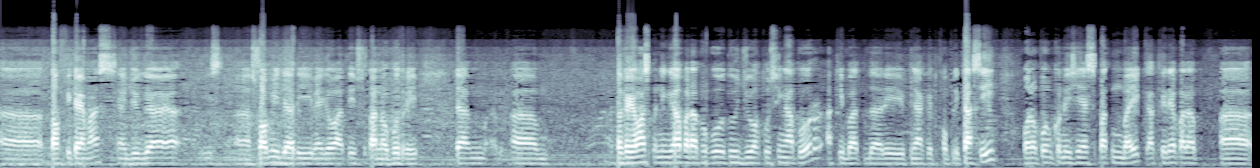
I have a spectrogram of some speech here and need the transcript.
uh, Taufik Emas yang juga uh, suami dari Megawati Soekarno Putri dan uh, Taufik Kemas meninggal pada pukul 7 waktu Singapura akibat dari penyakit komplikasi. Walaupun kondisinya sempat membaik, akhirnya pada uh,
